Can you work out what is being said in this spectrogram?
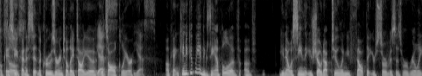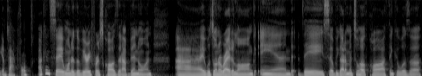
Okay, so, so- you kind of sit in the cruiser until they tell you Yes. it's all clear. Yes. Okay. Can you give me an example of of you know a scene that you showed up to and you felt that your services were really impactful? I can say one of the very first calls that I've been on, I was on a ride along and they said we got a mental health call. I think it was a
